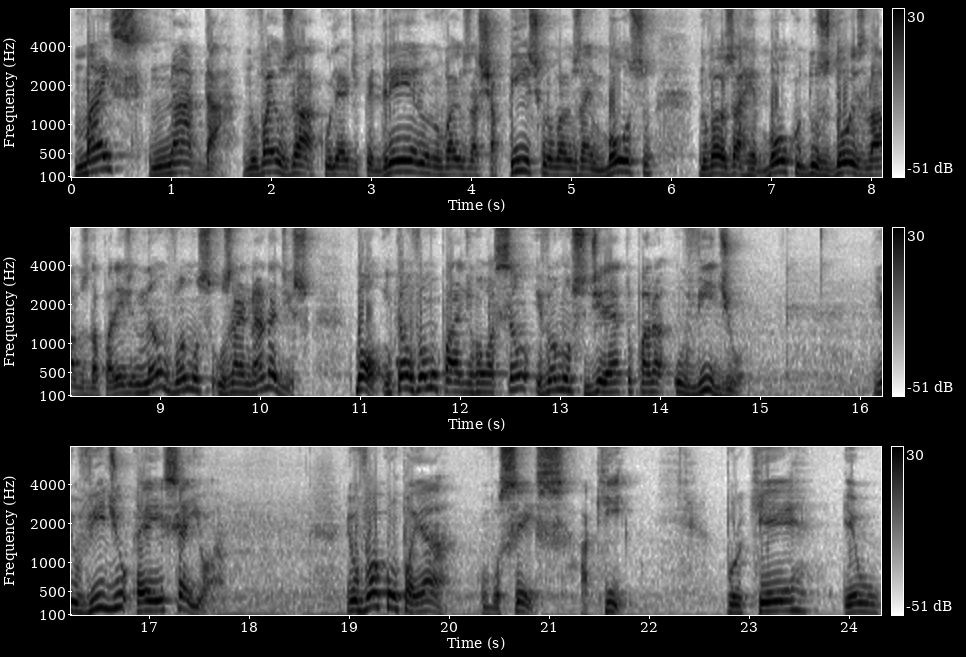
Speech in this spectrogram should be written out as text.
mais nada. Não vai usar colher de pedreiro, não vai usar chapisco, não vai usar embolso, não vai usar reboco dos dois lados da parede. Não vamos usar nada disso. Bom, então vamos parar de enrolação e vamos direto para o vídeo. E o vídeo é esse aí, ó. Eu vou acompanhar com vocês aqui porque eu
